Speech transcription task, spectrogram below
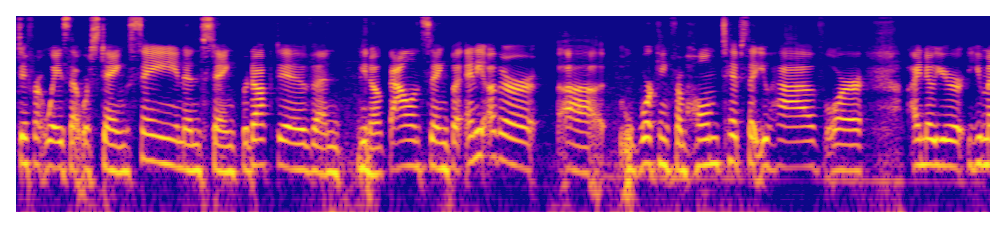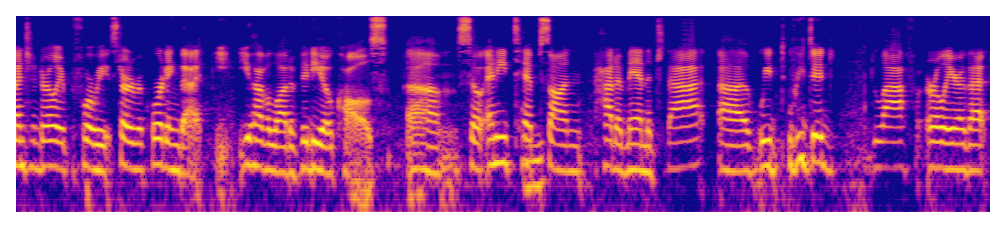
different ways that we're staying sane and staying productive and you know balancing. But any other uh, working from home tips that you have, or I know you're you mentioned earlier before we started recording that y- you have a lot of video calls. Um, so any tips mm-hmm. on how to manage that? Uh, we we did laugh earlier that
